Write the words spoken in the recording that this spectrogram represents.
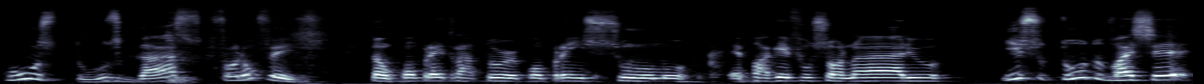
custo, os gastos que foram feitos. Então, comprei trator, comprei insumo, eh, paguei funcionário, isso tudo vai ser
